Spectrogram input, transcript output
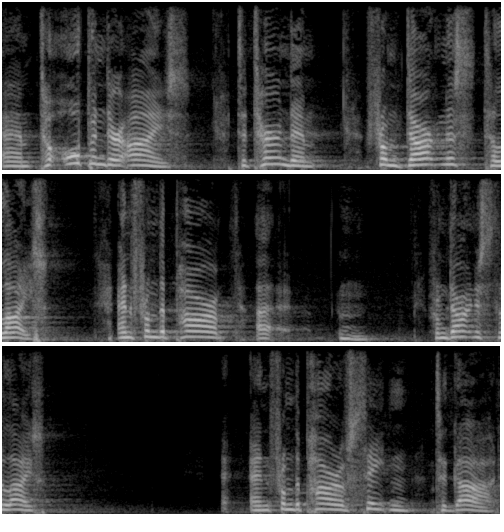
um, to open their eyes, to turn them from darkness to light, and from the power, uh, mm, from darkness to light and from the power of Satan to God.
